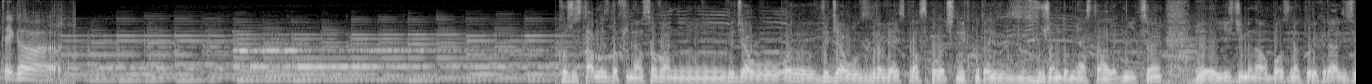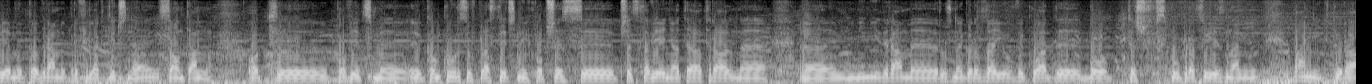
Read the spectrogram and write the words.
tego Korzystamy z dofinansowań Wydziału, Wydziału Zdrowia i Spraw Społecznych tutaj z Urzędu Miasta Legnicy. E, Jeździmy na obozy, na których realizujemy programy profilaktyczne. Są tam od e, powiedzmy konkursów plastycznych poprzez e, przedstawienia teatralne, e, mini dramy, różnego rodzaju wykłady, bo też współpracuje z nami pani, która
